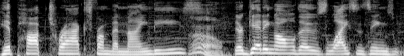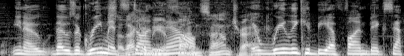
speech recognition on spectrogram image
hip hop tracks from the 90s. Oh. They're getting all those licensings, you know, those agreements that could done be a now. fun soundtrack. It really could be a fun big sound,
